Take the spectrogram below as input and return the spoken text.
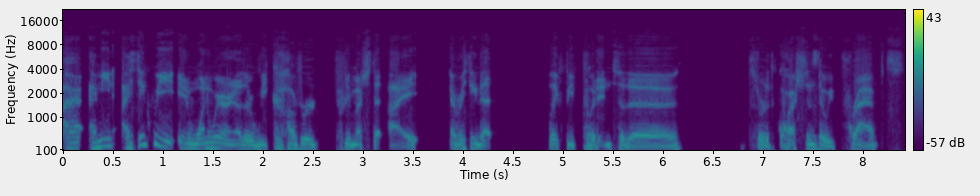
I, I mean, I think we, in one way or another, we covered pretty much that. I everything that like we put into the sort of the questions that we prepped.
